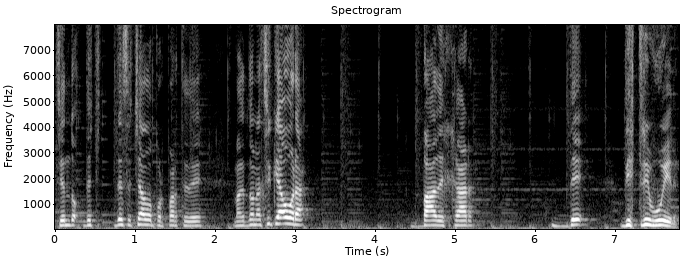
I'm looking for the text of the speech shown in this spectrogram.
siendo de- desechado por parte de McDonald's y que ahora va a dejar de distribuir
